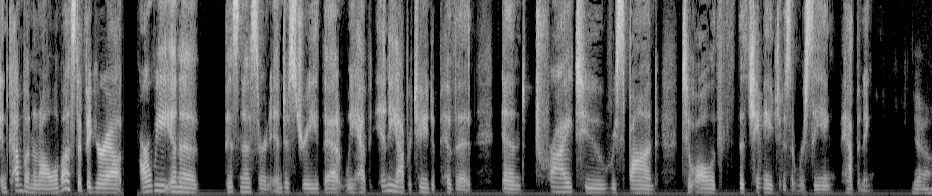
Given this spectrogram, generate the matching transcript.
incumbent on all of us to figure out: Are we in a business or an industry that we have any opportunity to pivot and try to respond to all of the changes that we're seeing happening? Yeah.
